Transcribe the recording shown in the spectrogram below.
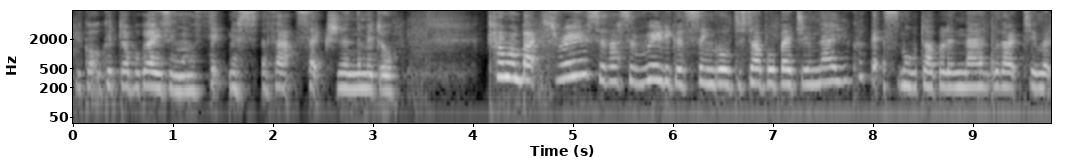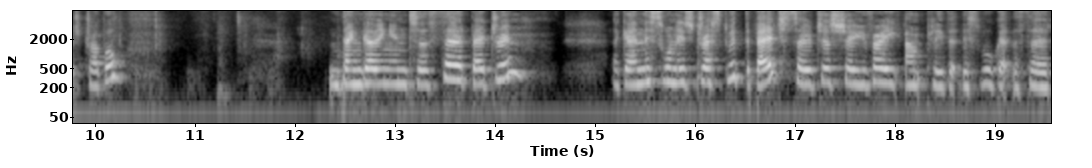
you've got a good double glazing on the thickness of that section in the middle. Come on back through, so that's a really good single to double bedroom there. You could get a small double in there without too much trouble. And then going into the third bedroom, Again, this one is dressed with the bed, so just show you very amply that this will get the third,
